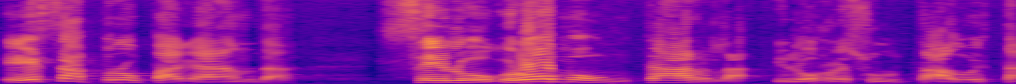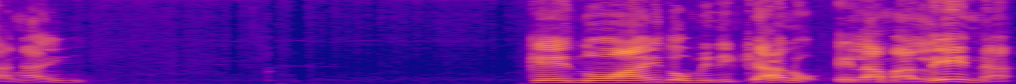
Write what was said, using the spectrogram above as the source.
esa propaganda se logró montarla y los resultados están ahí. Que no hay dominicano. En la Malena,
